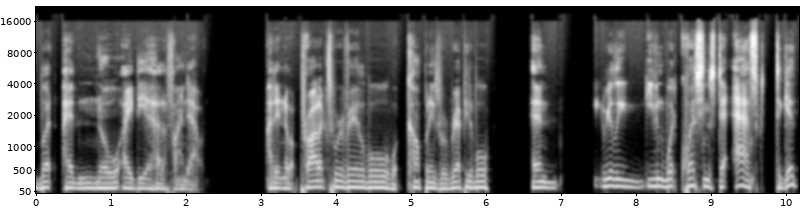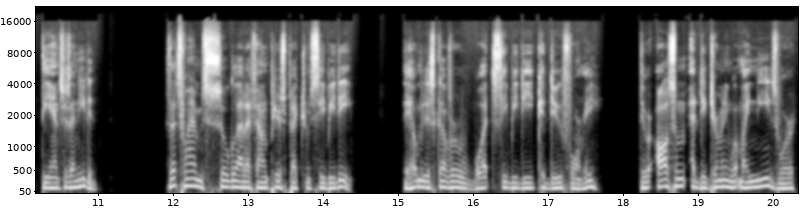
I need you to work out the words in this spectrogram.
but I had no idea how to find out. I didn't know what products were available, what companies were reputable, and really even what questions to ask to get the answers I needed. That's why I'm so glad I found Pure Spectrum CBD. They helped me discover what CBD could do for me. They were awesome at determining what my needs were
